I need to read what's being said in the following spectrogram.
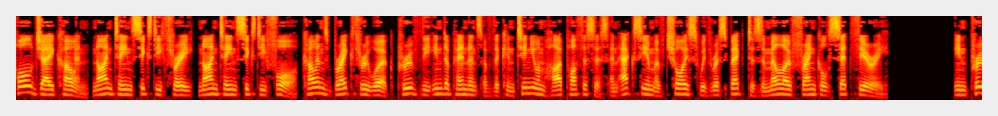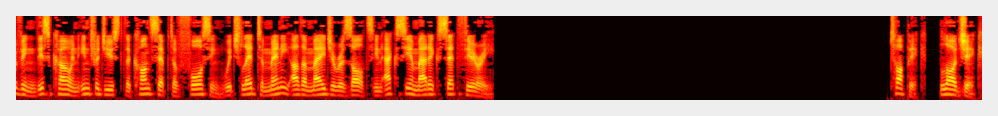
Paul J. Cohen 1963–1964 Cohen's breakthrough work proved the independence of the continuum hypothesis and axiom of choice with respect to Zermelo-Fraenkel set theory. In proving this Cohen introduced the concept of forcing which led to many other major results in axiomatic set theory. Topic: Logic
